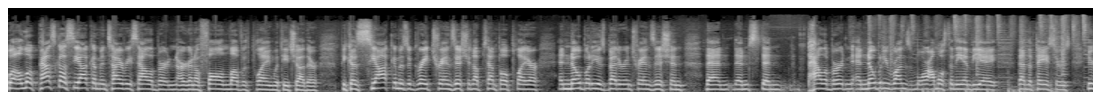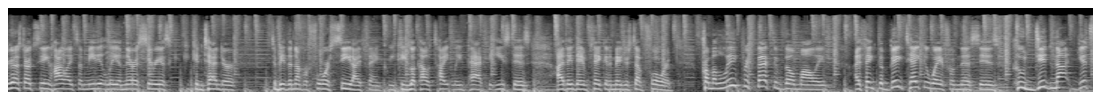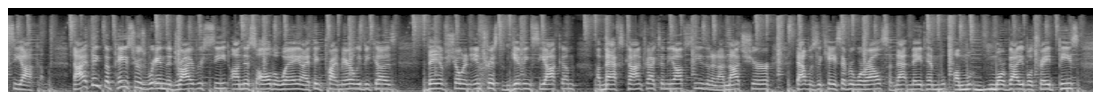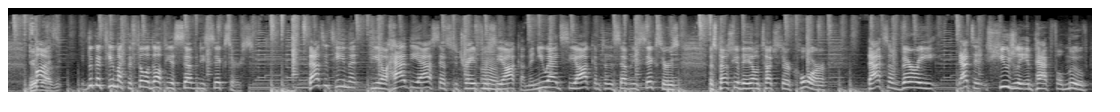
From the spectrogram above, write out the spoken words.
Well, look, Pascal Siakam and Tyrese Halliburton are going to fall in love with playing with each other because Siakam is a great transition up tempo player, and nobody is better in transition than, than, than Halliburton, and nobody runs more almost in the NBA than the Pacers. You're going to start seeing highlights immediately, and they're a serious contender to be the number four seed, I think. You look how tightly packed the East is. I think they've taken a major step forward. From a league perspective, though, Molly, I think the big takeaway from this is who did not get Siakam. Now, I think the Pacers were in the driver's seat on this all the way, and I think primarily because they have shown an interest in giving Siakam a max contract in the offseason, and I'm not sure that was the case everywhere else, and that made him a more valuable trade piece. It but wasn't. look at a team like the Philadelphia 76ers. That's a team that, you know, had the assets to trade for mm. Siakam. And you add Siakam to the 76ers, especially if they don't touch their core, that's a very that's a hugely impactful move.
